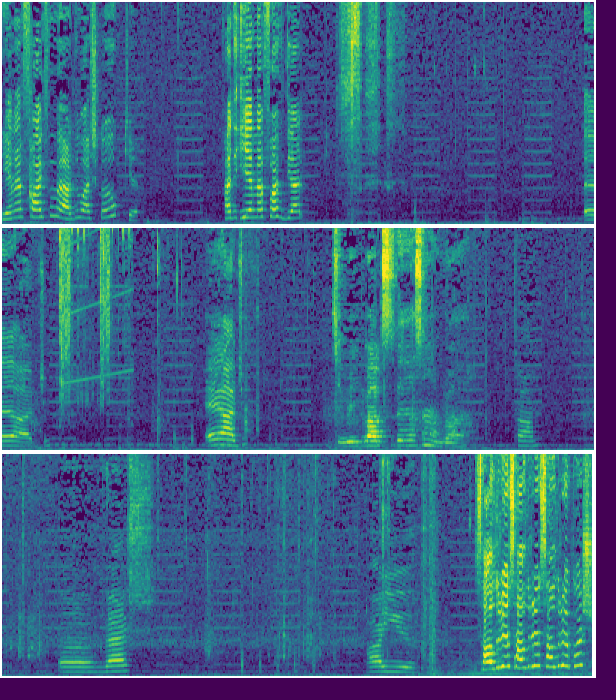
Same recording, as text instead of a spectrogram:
IMF 5'ı verdi başka yok ki. Hadi IMF 5 diğer... Eee abicim. Eee abicim. Spirit Box'ı denesene bana. Tamam. Ee, ver. Are you? Saldırıyor saldırıyor saldırıyor koş.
